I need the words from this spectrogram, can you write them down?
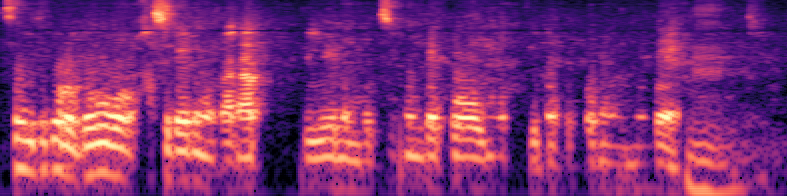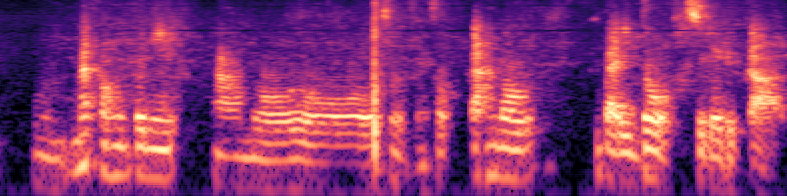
そういうところをどう走れるのかなっていうのも自分でこう思っていたところなので、うん、うん、なんか本当にあのそうですねそこからの下りどう走れるか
